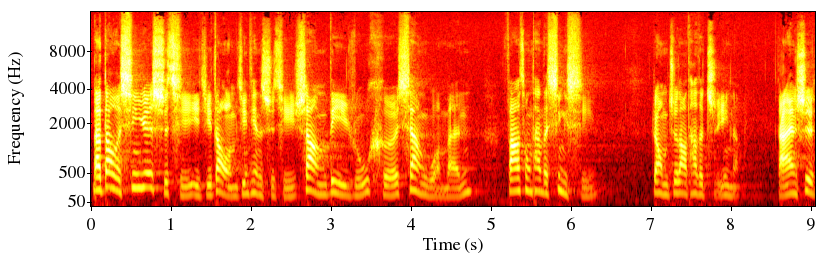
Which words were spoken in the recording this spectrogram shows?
那到了新约时期，以及到我们今天的时期，上帝如何向我们发送他的信息，让我们知道他的旨意呢？答案是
